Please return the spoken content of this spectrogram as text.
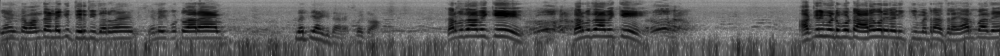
என்கிட்ட வந்த அன்னைக்கு திருத்தி தருவேன். என்னைக்கு கூட்டு வரேன் வெற்றியாக்கி தரேன். போயிட்டு வா. கர்மதாமிக்கு கர்மதாமிக்கு அக்ரிமெண்ட் போட்டு அறகுறையில் நிற்கி மெட்ராஸில். யாருப்பா அது?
